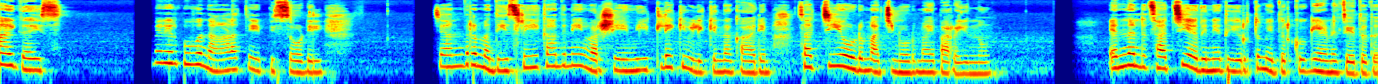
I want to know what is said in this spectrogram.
ഹായ് ഗൈസ് മെനിർപ്പൂവ് നാളത്തെ എപ്പിസോഡിൽ ചന്ദ്രമതി ശ്രീകാന്തിനെയും വർഷയും വീട്ടിലേക്ക് വിളിക്കുന്ന കാര്യം സച്ചിയോടും അച്ഛനോടുമായി പറയുന്നു. എന്നാൽ സച്ചി അതിനെ തീർത്തും എതിർക്കുകയാണ് ചെയ്തത്.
